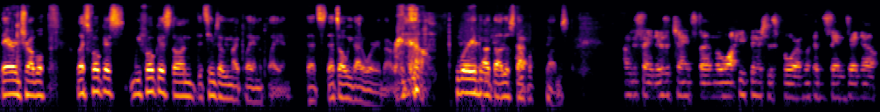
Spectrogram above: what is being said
They're in trouble. Let's focus. We focused on the teams that we might play in the play in. That's that's all we got to worry about right now. worry about the other stuff when it comes. I'm just saying there's a chance that Milwaukee finishes four. I'm looking at the Saints right now,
